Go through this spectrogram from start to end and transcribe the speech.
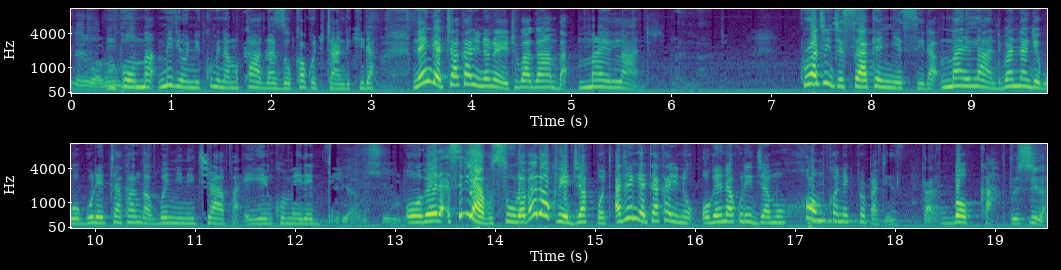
naye walungi. mpoma miliyoni kumi na mukaaga zokka kwe tutandikira. Naye ngaettaka lino no lyetubagamba myland kulwaki nkisaako ennyo essira myland bannange bw'ogula ettaka nga gwennyini kyapa ey'enkomeredde. Obeera si lya busuulu obeera okubya jackpot ate ng'ettaka lino ogenda kulijja mu home connect properties. Bokka. Priscilla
